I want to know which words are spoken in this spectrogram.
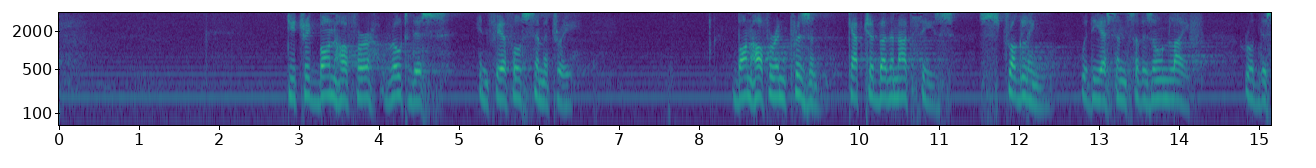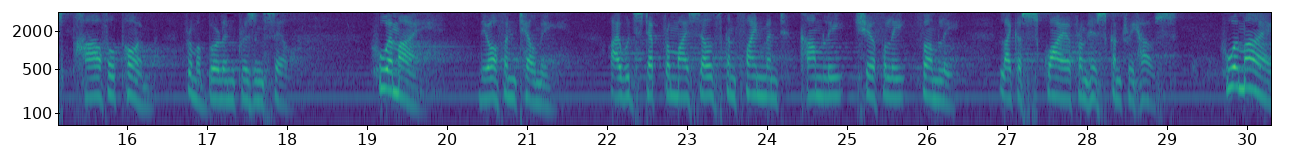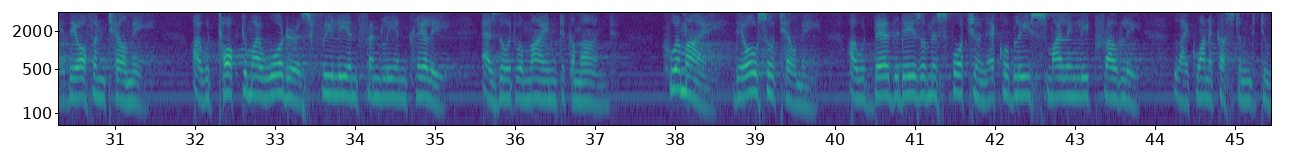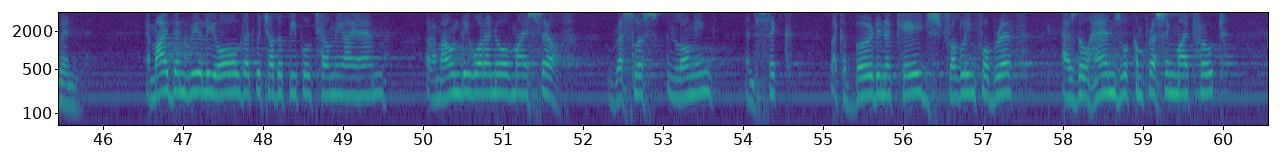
Dietrich Bonhoeffer wrote this in fearful symmetry. Bonhoeffer in prison, captured by the Nazis, struggling with the essence of his own life, wrote this powerful poem from a Berlin prison cell. Who am I? They often tell me. I would step from my cell's confinement calmly, cheerfully, firmly, like a squire from his country house. Who am I? They often tell me. I would talk to my warders freely and friendly and clearly, as though it were mine to command. Who am I? They also tell me. I would bear the days of misfortune equably, smilingly, proudly, like one accustomed to win. Am I then really all that which other people tell me I am? Or am I only what I know of myself, restless and longing and sick, like a bird in a cage struggling for breath, as though hands were compressing my throat,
